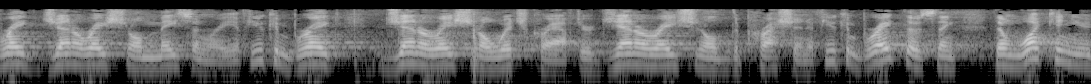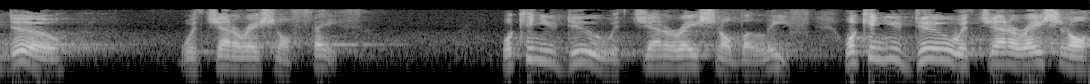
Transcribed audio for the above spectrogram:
break generational masonry, if you can break generational witchcraft or generational depression, if you can break those things, then what can you do with generational faith? What can you do with generational belief? What can you do with generational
